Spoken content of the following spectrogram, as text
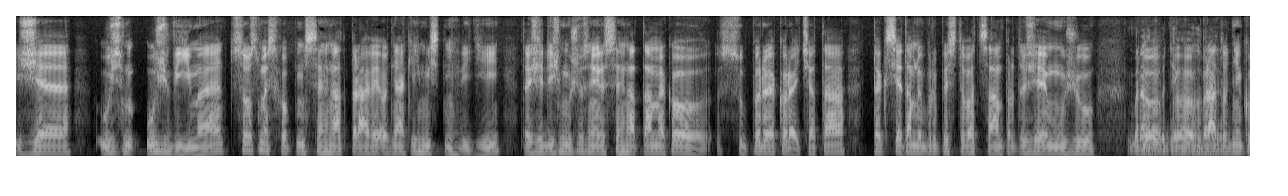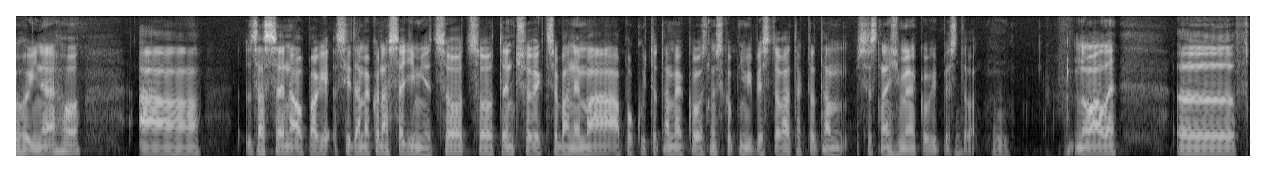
že už, už víme, co jsme schopni sehnat právě od nějakých místních lidí, takže když můžu se někde sehnat tam jako super jako rajčata, tak si je tam nebudu pěstovat sám, protože je můžu Brát od eh, někoho brát tady. od někoho jiného a zase naopak si tam jako nasadím něco, co ten člověk třeba nemá a pokud to tam jako jsme schopni vypěstovat, tak to tam se snažíme jako vypěstovat. Hmm. No ale eh, v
